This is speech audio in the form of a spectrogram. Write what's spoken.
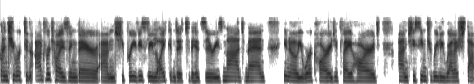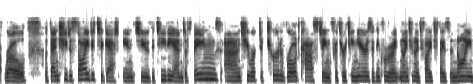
and she worked in advertising there and she previously likened it to the hit series mad men. You know you work hard you play hard and she seemed to really relish that role. But then she decided to get into the tv end of things and she worked at turner broadcasting for 13 years i think from about 1995 2009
